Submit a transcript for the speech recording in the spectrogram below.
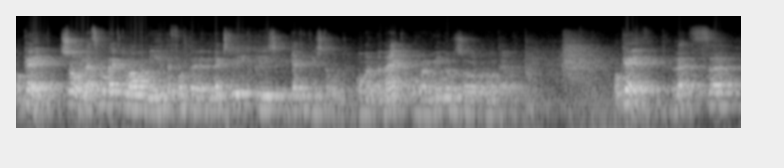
Okay, so let's go back to our need for the next week. Please get it installed over the Mac, over Windows, or whatever. Okay, let's uh,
